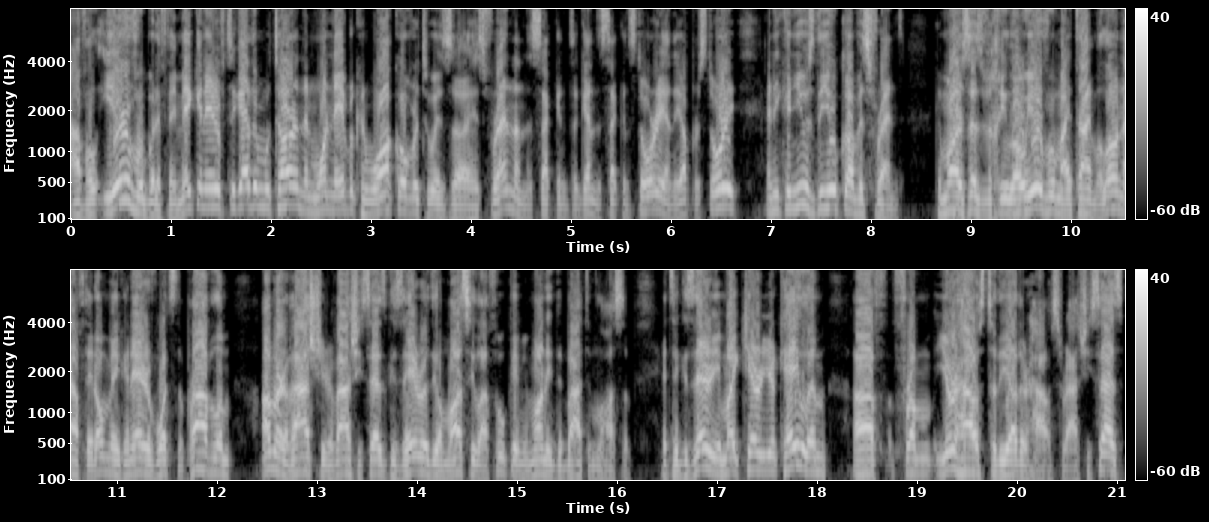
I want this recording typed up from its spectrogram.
Aval irvu, but if they make an erev together, mutar, and then one neighbor can walk over to his uh, his friend on the second, again the second story and the upper story, and he can use the yuka of his friend. Gemara says v'chilo irvu, my time alone. Now, if they don't make an erev, what's the problem? Amar Rav Ashi, Ravashi says, Gezerah dil masi lafuke mimani debatim lahasam. It's a gezerah, you might carry your kalim uh, from your house to the other house. Rashi says,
